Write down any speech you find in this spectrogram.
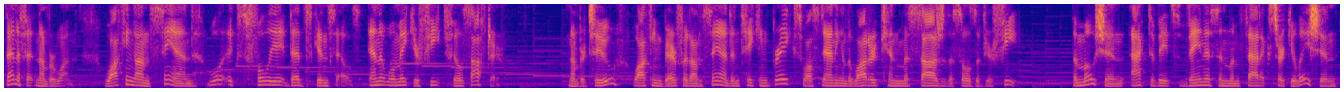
benefit number one walking on sand will exfoliate dead skin cells and it will make your feet feel softer. Number two, walking barefoot on sand and taking breaks while standing in the water can massage the soles of your feet. The motion activates venous and lymphatic circulation,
